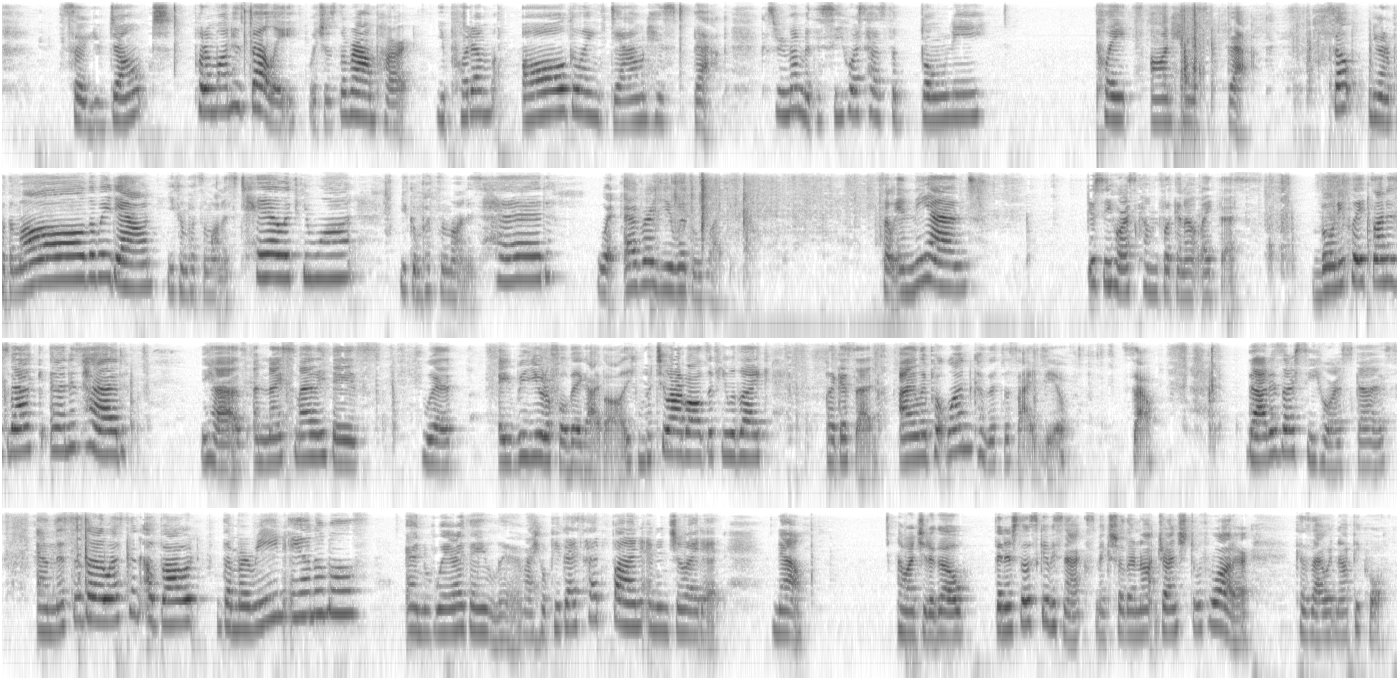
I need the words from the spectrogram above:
So you don't put him on his belly, which is the round part. You put him all going down his back. Because remember, the seahorse has the bony plates on his back. So you're going to put them all the way down. You can put some on his tail if you want. You can put some on his head, whatever you would like. So in the end, your seahorse comes looking out like this. Bony plates on his back and his head. He has a nice smiley face with a beautiful big eyeball. You can put two eyeballs if you would like. Like I said, I only put one because it's a side view. So that is our seahorse, guys. And this is our lesson about the marine animals and where they live. I hope you guys had fun and enjoyed it. Now, I want you to go finish those Scooby snacks. Make sure they're not drenched with water because that would not be cool.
